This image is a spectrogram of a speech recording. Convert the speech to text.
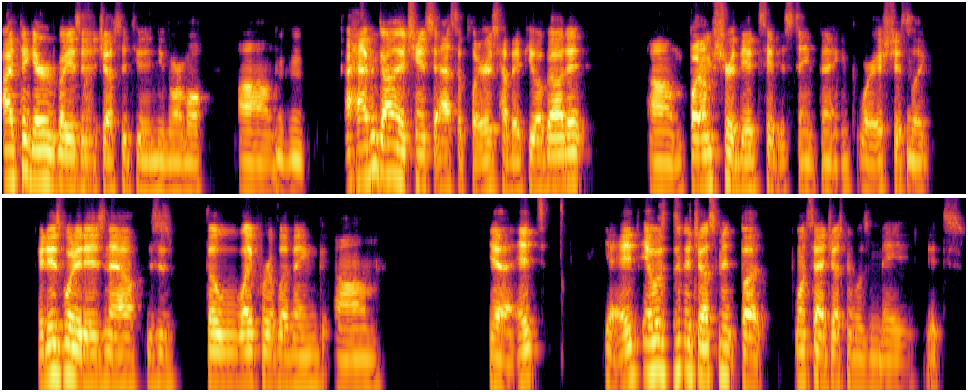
I think everybody has adjusted to the new normal. Um mm-hmm. I haven't gotten a chance to ask the players how they feel about it. Um, but I'm sure they'd say the same thing where it's just mm-hmm. like it is what it is now. This is the life we're living. Um yeah, it's yeah, it, it was an adjustment, but once that adjustment was made, it's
